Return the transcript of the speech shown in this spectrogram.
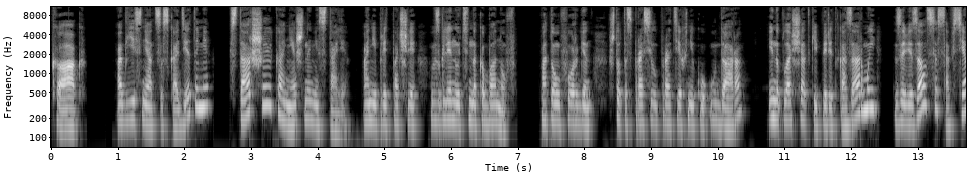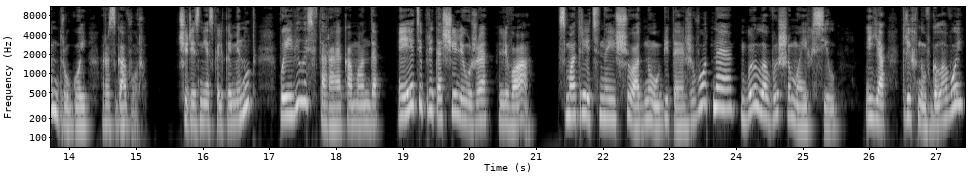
«Как?» Объясняться с кадетами старшие, конечно, не стали. Они предпочли взглянуть на кабанов. Потом Форген что-то спросил про технику удара, и на площадке перед казармой завязался совсем другой разговор. Через несколько минут появилась вторая команда, и эти притащили уже льва. смотреть на еще одно убитое животное было выше моих сил, и я, тряхнув головой,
